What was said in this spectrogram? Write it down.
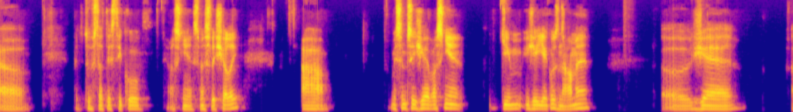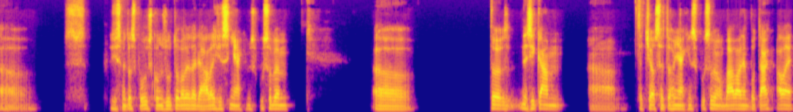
A tu statistiku vlastně jsme slyšeli. A myslím si, že vlastně tím, že ji jako známe, eh, že, eh, že jsme to spolu skonzultovali tak dále, že si nějakým způsobem eh, to neříkám, začal se toho nějakým způsobem obávat nebo tak, ale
